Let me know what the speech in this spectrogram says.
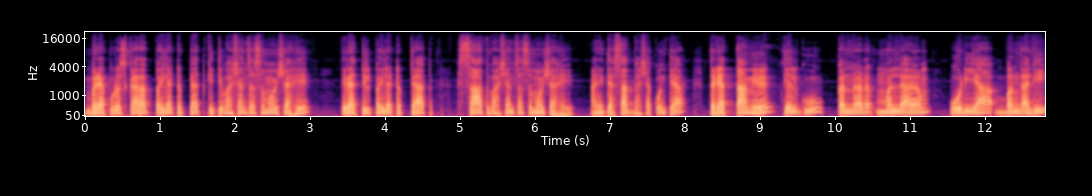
बऱ्या पुरस्कारात पहिल्या टप्प्यात किती भाषांचा समावेश आहे? तर यातील पहिल्या टप्प्यात सात भाषांचा समावेश आहे. आणि त्या सात भाषा कोणत्या? तर यात तामिळ तेलगू कन्नड मल्याळम ओडिया बंगाली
